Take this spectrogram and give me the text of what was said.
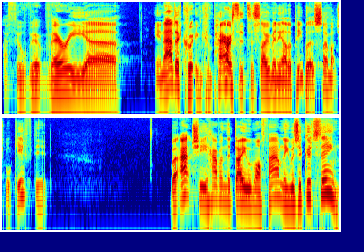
I feel very, very uh, inadequate in comparison to so many other people that are so much more gifted. But actually, having the day with my family was a good thing.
